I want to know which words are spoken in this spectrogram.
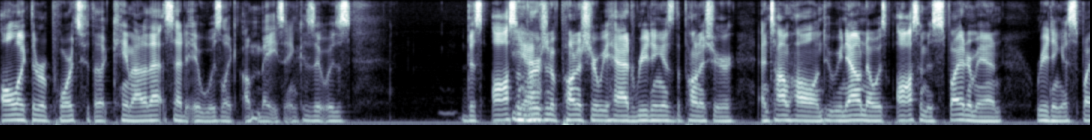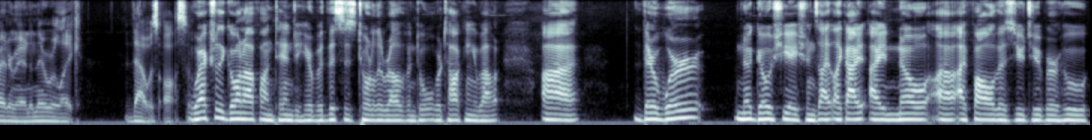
all like the reports that came out of that said it was like amazing because it was this awesome Yeah. version of Punisher we had reading as the Punisher, and Tom Holland, who we now know is awesome as Spider-Man, reading as Spider-Man, and they were like, that was awesome. we're actually going off on tangent here, but this is totally relevant to what we're talking about. Uh, there were negotiations. I like I I know uh, I follow this YouTuber who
